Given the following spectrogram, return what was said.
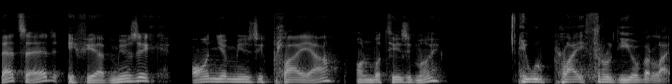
That's it. If you have music on your music player on Botisimo, it will play through the overlay.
